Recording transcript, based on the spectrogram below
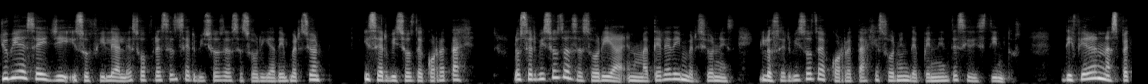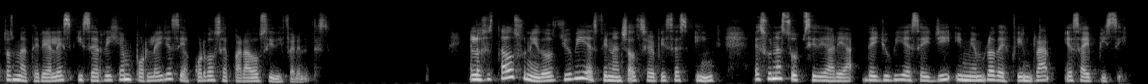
UBS AG y sus filiales ofrecen servicios de asesoría de inversión y servicios de corretaje. Los servicios de asesoría en materia de inversiones y los servicios de corretaje son independientes y distintos, difieren en aspectos materiales y se rigen por leyes y acuerdos separados y diferentes. En los Estados Unidos, UBS Financial Services Inc. es una subsidiaria de UBS AG y miembro de FINRA SIPC.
